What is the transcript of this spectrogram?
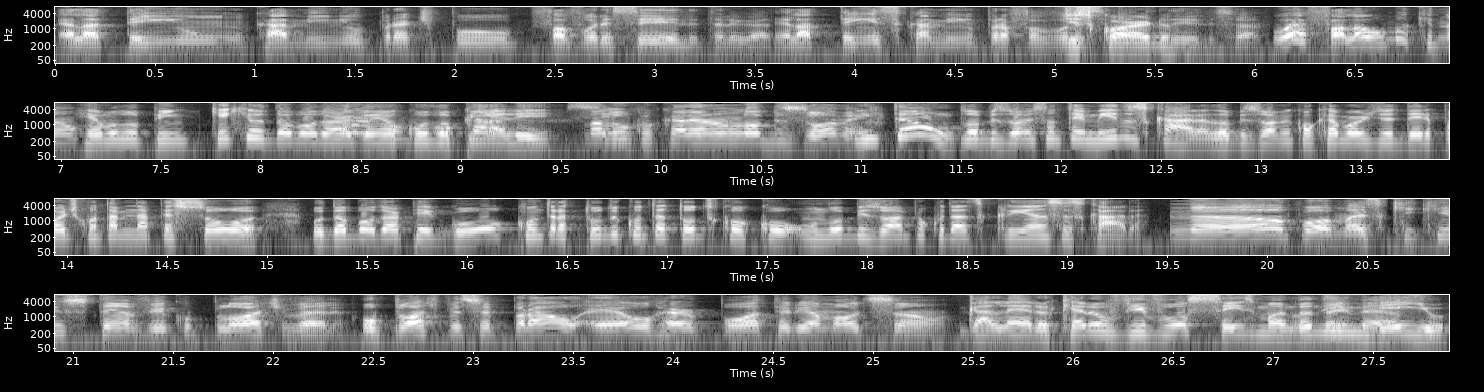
ela tem um, um caminho pra, tipo, favorecer ele, tá ligado? Ela tem esse caminho pra favorecer Discordo. dele, sabe? Ué, fala uma que não. Remo Lupin. O que, que o Dumbledore ganhou com o Lupin cara, ali? Maluco, o cara era um lobisomem. Então, os lobisomens são temidos, cara. Lobisomem, qualquer mordida dele pode contaminar a pessoa. O Dumbledore pegou contra tudo e contra todos, colocou um lobisomem pra cuidar das crianças, cara. Não, pô, mas o que, que isso tem a ver com o plot, velho? O plot principal é o Harry Potter e a maldição. Galera, eu quero ouvir vocês mandando e-mail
